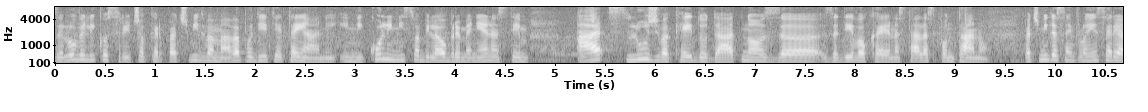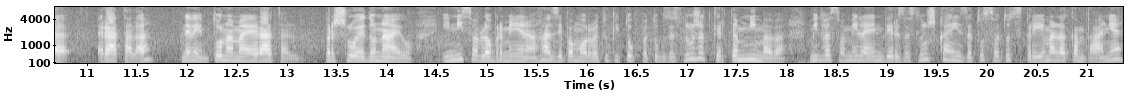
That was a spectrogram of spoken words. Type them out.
zelo veliko srečo, ker pač mi dva imamo podjetje Tajani in nikoli nisva bila obremenjena s tem, a služba kaj dodatno z zadevo, ki je nastala spontano. Pač mi, da sem influencerja ratala, ne vem, to nama je ratal, prišlo je do naju in nisva bila obremenjena, aha, zdaj pa moramo tukaj tok pa tok zaslužiti, ker tam nimava. Mi dva smo imela en ver zaslužka in zato sva tudi sprejemala kampanje,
